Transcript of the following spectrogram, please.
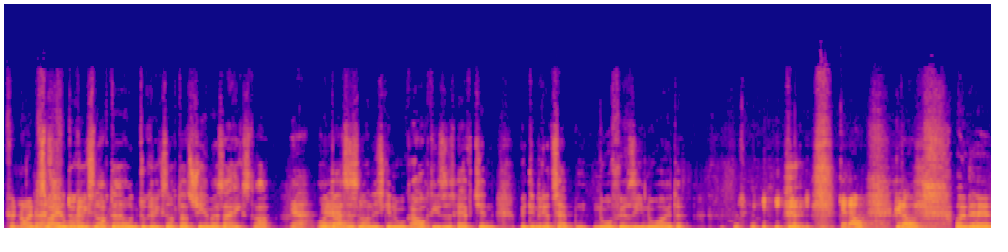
für 39 Zwei und du kriegst noch da, und du kriegst noch das Schälmesser extra. Ja, Und ja, das ja. ist noch nicht genug. Auch dieses Heftchen mit den Rezepten. Nur für sie, nur heute. genau, genau. Und äh,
